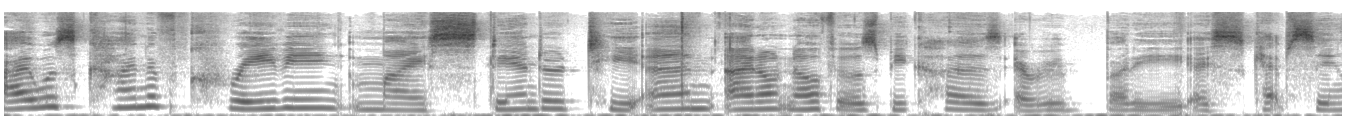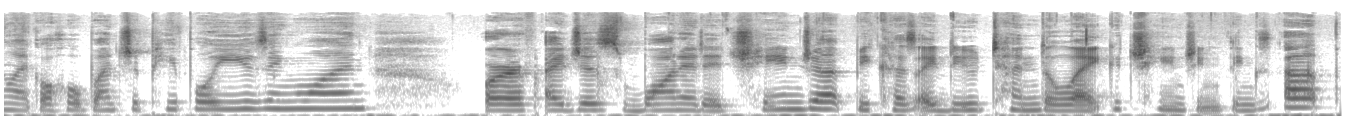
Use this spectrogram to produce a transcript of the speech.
I was kind of craving my standard TN. I don't know if it was because everybody, I kept seeing like a whole bunch of people using one, or if I just wanted a change up because I do tend to like changing things up.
